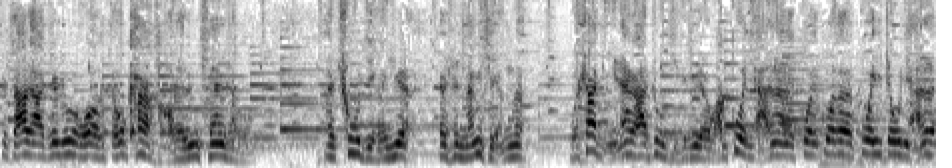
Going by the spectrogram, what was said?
这咱俩这如果都看好了，能牵手，还处几个月，要是能行了，我上你那嘎住几个月，完过年了，过过到过一周年了，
